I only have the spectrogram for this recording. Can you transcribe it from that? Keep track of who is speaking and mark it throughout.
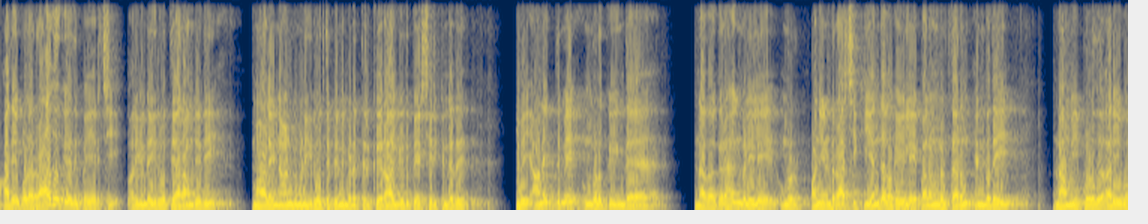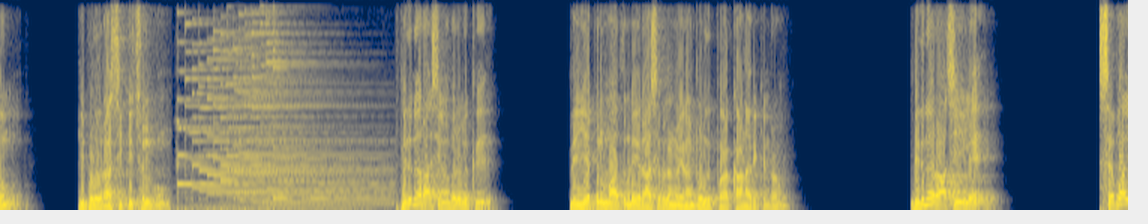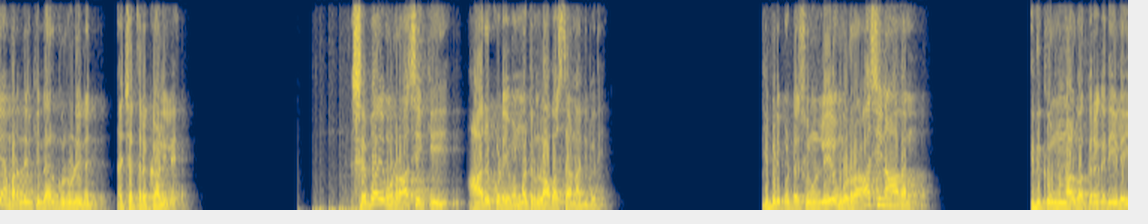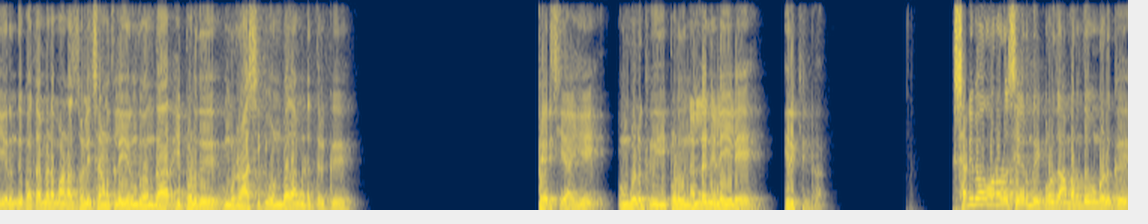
Speaker 1: அதே போல ராகு கேது பயிற்சி வருகின்ற இருபத்தி ஆறாம் தேதி மாலை நான்கு மணி இருபத்தெட்டு நிமிடத்திற்கு ராகு கேது பயிற்சி இருக்கின்றது. இவை அனைத்துமே உங்களுக்கு இந்த நவ கிரகங்களிலே உங்கள் பன்னிரண்டு ராசிக்கு எந்த வகையிலே பலன்கள் தரும் என்பதை நாம் இப்பொழுது அறிவோம். இப்பொழுது ராசிக்கு செல்வோம். மிதுன ராசி நண்பர்களுக்கு இந்த ஏப்ரல் மாதத்தினுடைய ராசி பலன்களை நாம் இப்பொழுது பா- காண இருக்கின்றோம். மிதுன ராசியிலே செவ்வாய் அமர்ந்திருக்கின்றார் குருனுடைய நட்ச- நட்சத்திர காலிலே செவ்வாய் உங்கள் ராசிக்கு ஆறு குடையவன் மற்றும் லாபஸ்தானாதிபதி. இப்படிப்பட்ட சூழ்நிலையில் உங்கள் ராசிநாதன் இதுக்கு முன்னால் வக்கரகதியிலே இருந்து பத்தாம் இடமான சொல்லிச்சாணத்திலே இருந்து வந்தார். இப்பொழுது உங்கள் ராசிக்கு ஒன்பதாம் இடத்திற்கு பயிற்சியாகி உங்களுக்கு இப்பொழுது நல்ல நிலையிலே இருக்கின்றார். சனி பகவானோடு சேர்ந்து இப்பொழுது அமர்ந்து உங்களுக்கு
